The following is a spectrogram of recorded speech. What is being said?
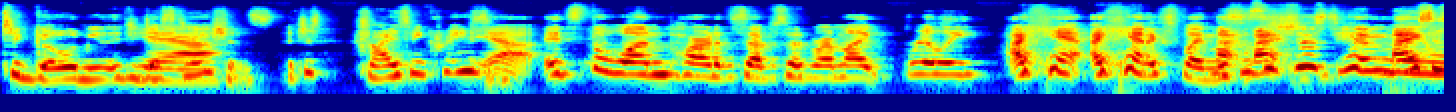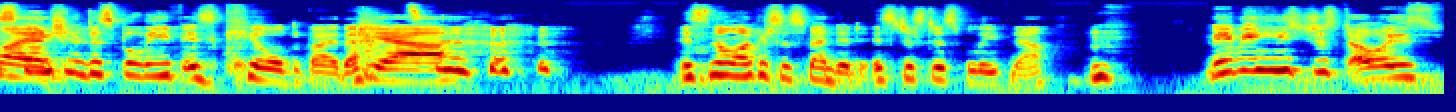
to go immediately to Yeah. destinations. It just drives me crazy. Yeah, it's the one part of this episode where I'm like, really? I can't. I can't explain this. My- this is just him. My suspension of disbelief is killed by that. Yeah. it's no longer suspended. It's just disbelief now. Maybe he's just always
